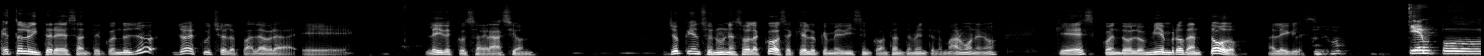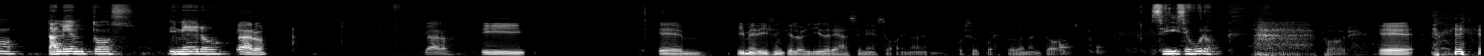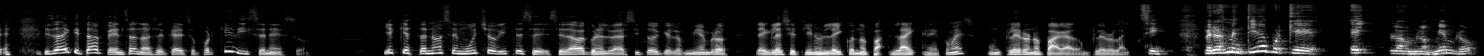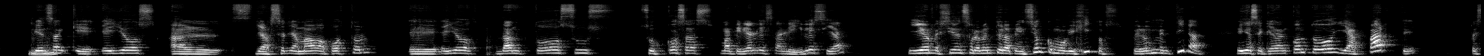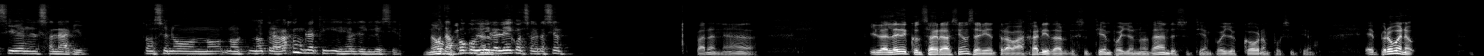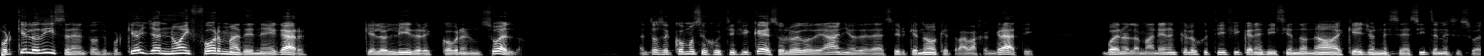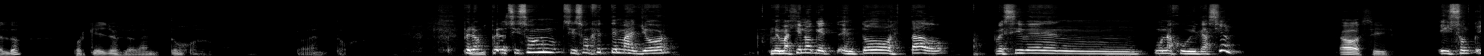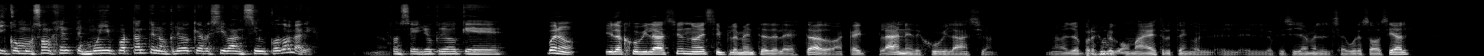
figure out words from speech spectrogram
esto es lo interesante. Cuando yo, yo escucho la palabra eh, ley de consagración, yo pienso en una sola cosa, que es lo que me dicen constantemente los mormones, ¿no? Que es cuando los miembros dan todo a la iglesia. Tiempo, talentos, dinero. Claro. Claro. Y, em, y me dicen que los líderes hacen eso hoy, ¿no? Por supuesto, donan todo. Sí, seguro. Pobre. Eh, y sabes que estaba pensando acerca de eso. ¿Por qué dicen eso? Y es que hasta no hace mucho, viste, se, se daba con el versito de que los miembros, la iglesia tiene un laico no pa- lai- eh, ¿cómo es? Un clero no pagado, un clero laico. Sí, pero es mentira porque los, los miembros piensan que ellos, al ya ser llamado apóstol, eh, ellos dan todas sus, sus cosas materiales a la iglesia y ellos reciben solamente una pensión como viejitos, pero es mentira. Ellos se quedan con todo y aparte reciben el salario. Entonces no, no, no, no trabajan gratis en la iglesia. No, o tampoco vive la ley de consagración. Para nada. Y la ley de consagración sería trabajar y dar de su tiempo. Ellos no dan de su tiempo, ellos cobran por su tiempo. Eh, pero bueno, ¿por qué lo dicen entonces? Porque hoy ya no hay forma de negar que los líderes cobran un sueldo. Entonces, ¿cómo se justifica eso luego de años de decir que no, que trabajan gratis? Bueno, la manera en que lo justifican es diciendo, no, es que ellos necesitan ese sueldo porque ellos lo dan todo. Lo dan todo. Pero, pero si son, si son gente mayor, me imagino que en todo estado reciben una jubilación. Oh, sí. Y, son, y como son gente muy importante, no creo que reciban 5 dólares. No. Entonces yo creo que... Bueno, y la jubilación no es simplemente del Estado, acá hay planes de jubilación. ¿no? Yo, por ejemplo, como maestro tengo el- el- el- lo que se llama el seguro social,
